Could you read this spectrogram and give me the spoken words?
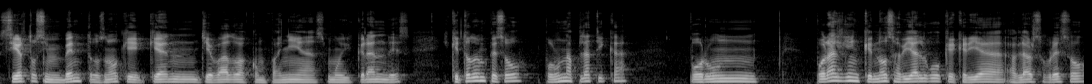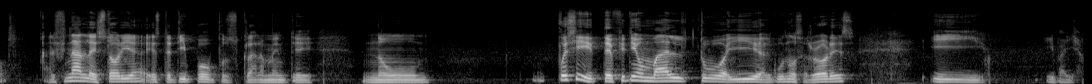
ciertos inventos ¿no? que, que, han llevado a compañías muy grandes y que todo empezó por una plática, por un por alguien que no sabía algo que quería hablar sobre eso. Al final la historia, este tipo pues claramente no pues sí, definió mal, tuvo ahí algunos errores y y vaya.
